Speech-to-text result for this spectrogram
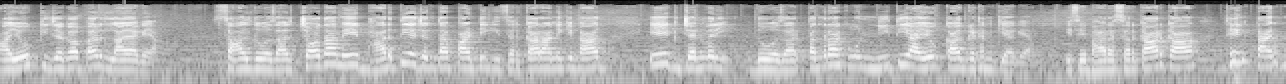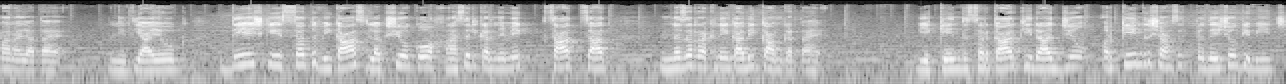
आयोग की जगह पर लाया गया। साल 2014 में भारतीय जनता पार्टी की सरकार आने के बाद 1 जनवरी 2015 को नीति आयोग का गठन किया गया। इसे भारत सरकार का थिंक टैंक माना जाता है। नीति आयोग देश के सत विकास लक्ष्यों को हासिल करने में साथ साथ नज़र रखने का भी काम करता है। ये केंद्र सरकार की राज्यों और केंद्र शासित प्रदेशों के बीच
